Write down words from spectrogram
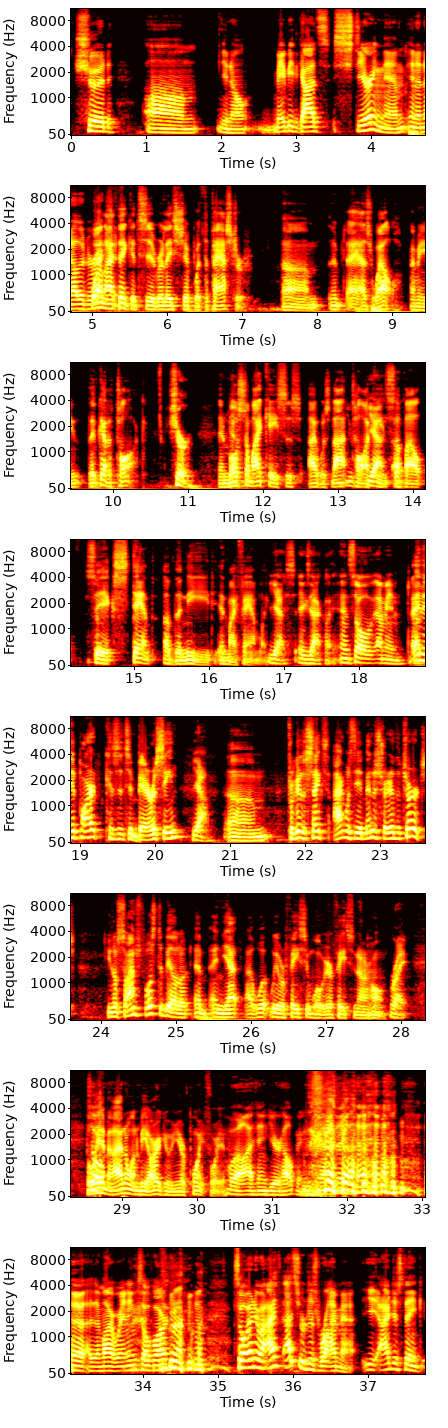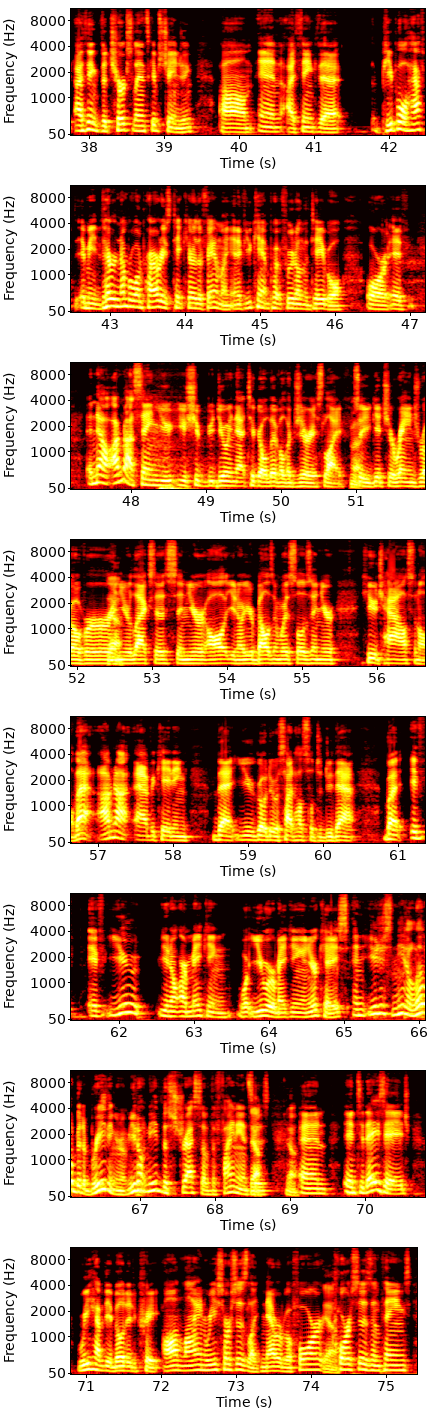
should. Um, you know, maybe God's steering them in another direction. Well, I think it's the relationship with the pastor um, as well. I mean, they've got to talk. Sure. In most of my cases, I was not talking yeah, so- about the extent of the need in my family. Yes, exactly. And so, I mean, And in part because it's embarrassing. yeah, Um, for goodness sakes, I was the administrator of the church. You know, so I'm supposed to be able to, and, and yet uh, we were facing what we were facing in our home. right. But So- wait a minute, I don't want to be arguing your point for you. Well, I think you're helping. Yeah. Am I winning so far? so anyway, I, that's sort of just where I'm at. I just think I think the church landscape's changing, um, and I think that people have to. I mean, their number one priority is take care of their family, and if you can't put food on the table, or if and now I'm not saying you you should be doing that to go live a luxurious life. So you get your Range Rover and your Lexus and your all you know your bells and whistles and your huge house and all that. I'm not advocating that you go do a side hustle to do that. But if if you you know are making what you were making in your case, and you just need a little bit of breathing room, you don't need the stress of the finances. Yeah, yeah. And in today's age, we have the ability to create online resources like never before, Yeah. courses and things.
